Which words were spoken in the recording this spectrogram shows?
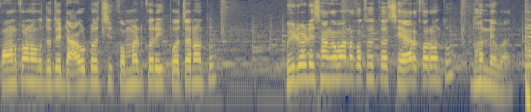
କ'ଣ କ'ଣ ଯଦି ଡାଉଟ୍ ଅଛି କମେଣ୍ଟ କରିକି ପଚାରନ୍ତୁ ଭିଡ଼ିଓଟି ସାଙ୍ଗମାନଙ୍କ ସହିତ ସେୟାର କରନ୍ତୁ ଧନ୍ୟବାଦ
